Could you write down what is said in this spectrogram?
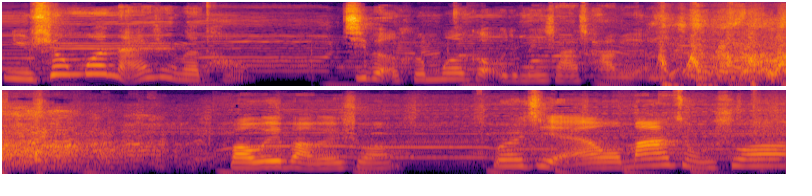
女生摸男生的头，基本和摸狗就没啥差别了。宝贝宝贝说，波儿姐，我妈总说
